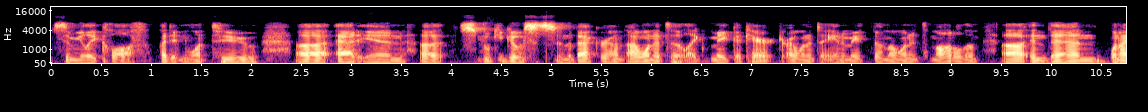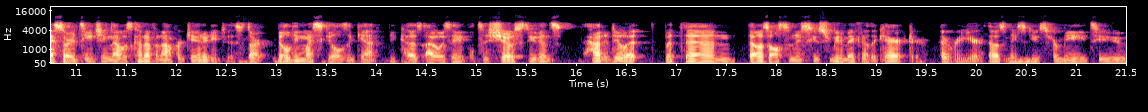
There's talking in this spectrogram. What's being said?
simulate cloth. I didn't want to uh, add in uh, spooky ghosts in the background. I wanted to like make a character. I wanted to animate them. I wanted to model them. Uh, and then when I started teaching, that was kind of an opportunity to start building my skills again because I was able to show students how to do it. But then that was also an excuse for me to make another character every year. That was an excuse for me to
